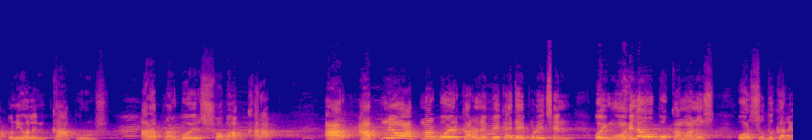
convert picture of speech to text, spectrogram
আপনি হলেন কাপুরুষ আর আপনার বইয়ের স্বভাব খারাপ। আর আপনিও আপনার বইয়ের কারণে বেকায়দায় পড়েছেন, ওই মহিলা ও বোকা মানুষ, ওর শুধু খালি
